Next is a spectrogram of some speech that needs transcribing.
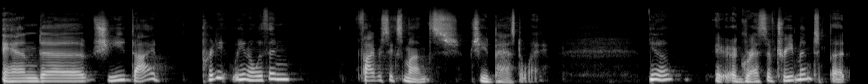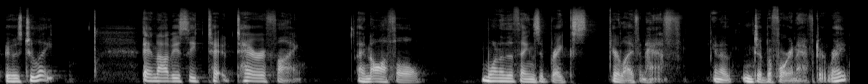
and uh, she died pretty. You know, within five or six months, she had passed away. You know, aggressive treatment, but it was too late. And obviously, te- terrifying and awful. One of the things that breaks your life in half, you know, into before and after, right?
